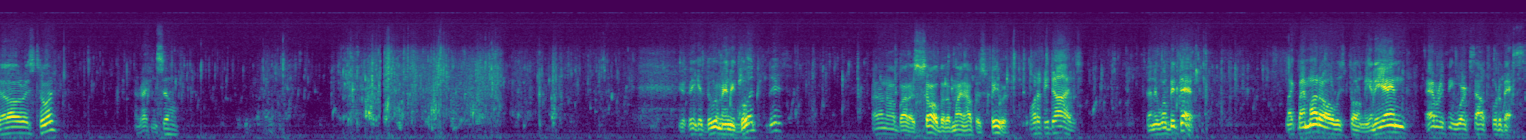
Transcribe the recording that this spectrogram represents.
Is that all there is to it? I reckon so. You think it'd do him any good, this? I don't know about his soul, but it might help his fever. What if he dies? then it will be dead. Like my mother always told me, in the end, everything works out for the best.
